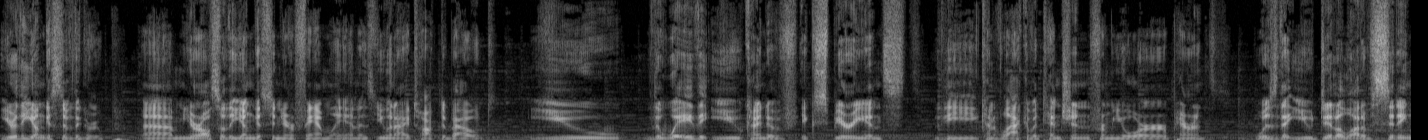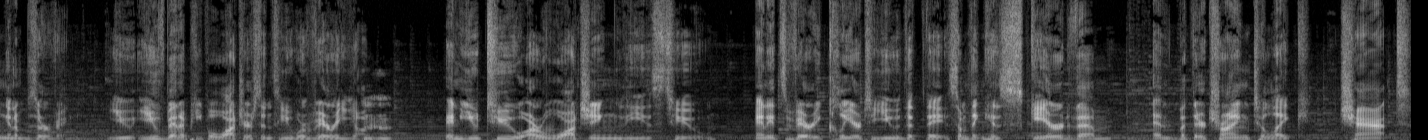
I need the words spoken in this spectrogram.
you're the youngest of the group. Um, you're also the youngest in your family, and as you and I talked about, you the way that you kind of experienced the kind of lack of attention from your parents was that you did a lot of sitting and observing. You you've been a people watcher since you were very young Mhm. and you too are watching these two and it's very clear to you that they something has scared them and but they're trying to like chat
